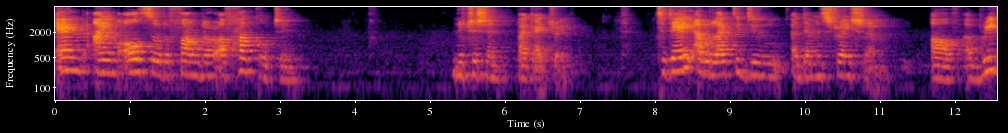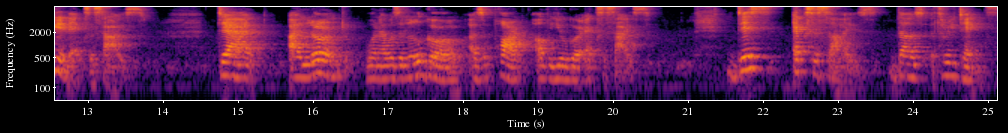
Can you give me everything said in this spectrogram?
and I am also the founder of Health Coaching Nutrition by Gaitrie. Today, I would like to do a demonstration of a breathing exercise that I learned when I was a little girl as a part of a yoga exercise. This exercise does three things.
